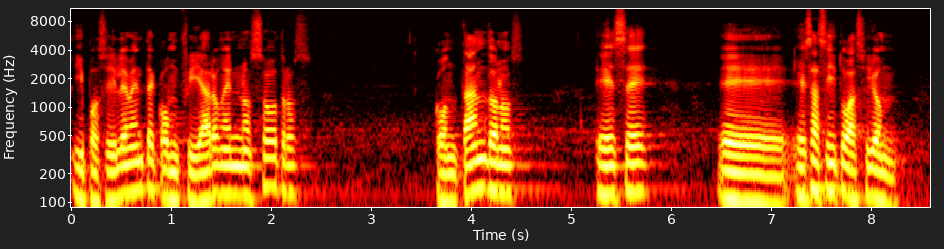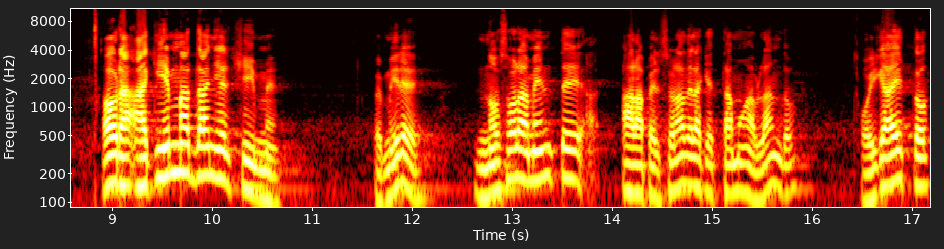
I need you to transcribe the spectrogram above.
y posiblemente confiaron en nosotros contándonos ese, eh, esa situación. Ahora, ¿a quién más daña el chisme? Pues mire, no solamente a la persona de la que estamos hablando. Oiga esto,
